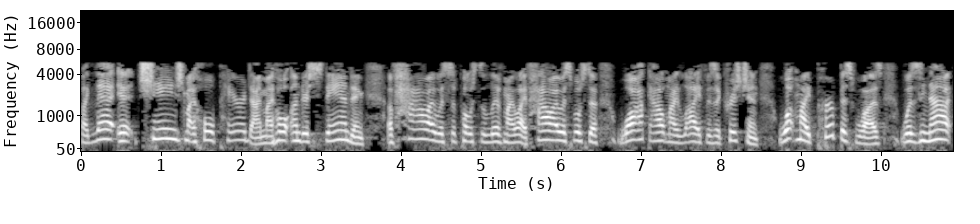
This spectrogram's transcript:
Like that, it changed my whole paradigm, my whole understanding of how I was supposed to live my life, how I was supposed to walk out my life as a Christian. What my purpose was, was not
